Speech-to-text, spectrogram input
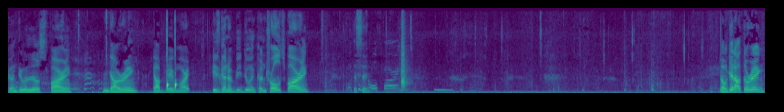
Gonna do a little sparring. Got ring. Got big Mark. He's gonna be doing control sparring. What's That's it. control sparring? Don't get out the ring.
